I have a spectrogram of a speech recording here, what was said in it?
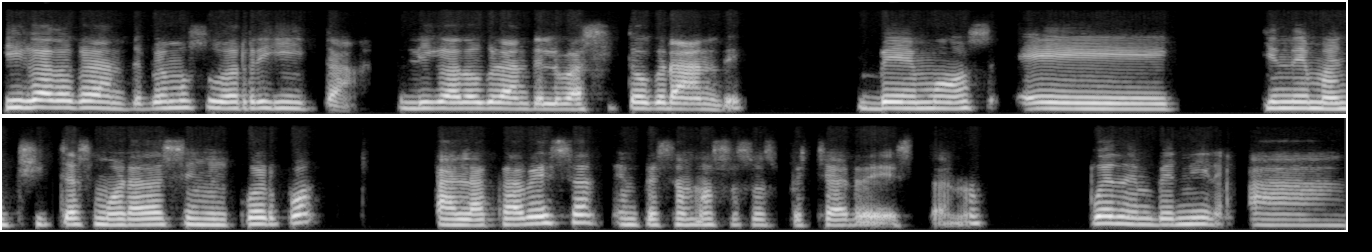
Hígado grande, vemos su barriguita, el hígado grande, el vasito grande, vemos, eh, tiene manchitas moradas en el cuerpo, a la cabeza empezamos a sospechar de esta, ¿no? Pueden venir a,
